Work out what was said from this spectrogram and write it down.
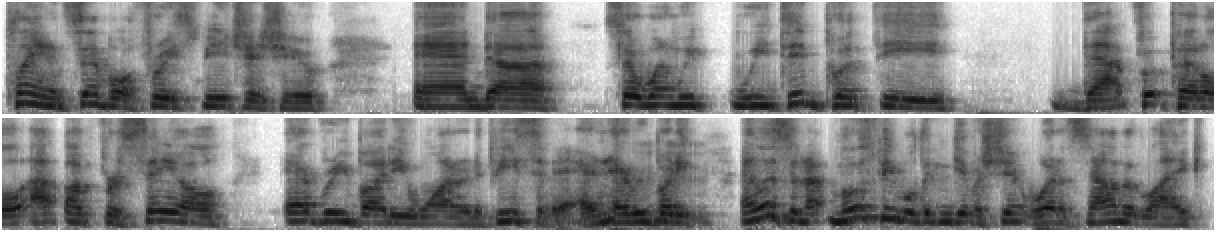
plain and simple a free speech issue and uh so when we we did put the that foot pedal up for sale everybody wanted a piece of it. And everybody and listen most people didn't give a shit what it sounded like.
